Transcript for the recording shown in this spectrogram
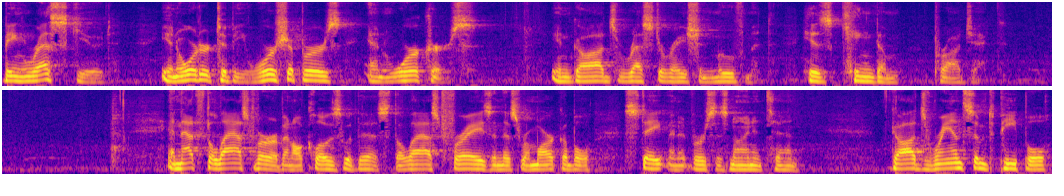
being rescued in order to be worshipers and workers in God's restoration movement, His kingdom project. And that's the last verb, and I'll close with this the last phrase in this remarkable statement at verses 9 and 10. God's ransomed people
